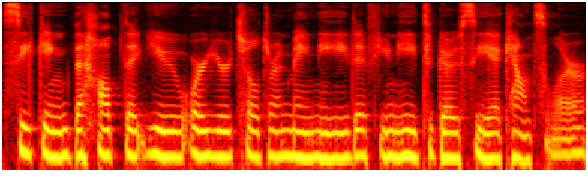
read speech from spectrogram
seeking the help that you or your children may need if you need to go see a counselor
